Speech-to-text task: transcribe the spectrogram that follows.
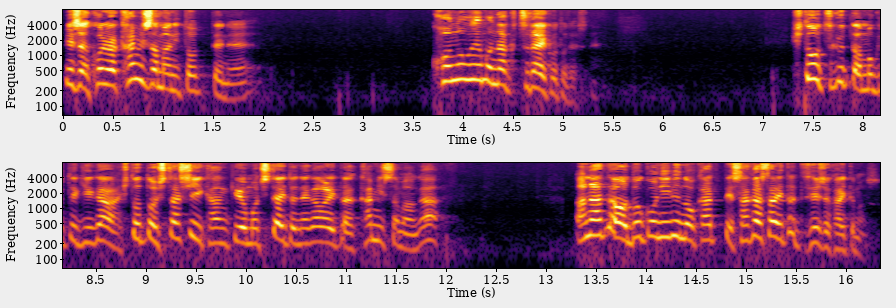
皆さん、これは神様にとってね、この上もなく辛いことですね。人を作った目的が人と親しい関係を持ちたいと願われた神様が、あなたはどこにいるのかって探されたって聖書書いてます。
